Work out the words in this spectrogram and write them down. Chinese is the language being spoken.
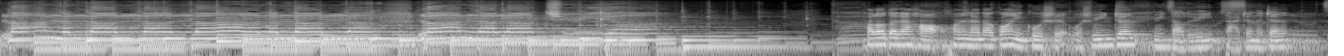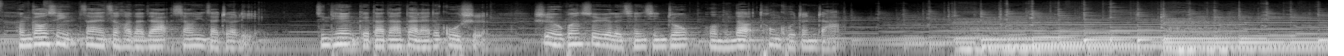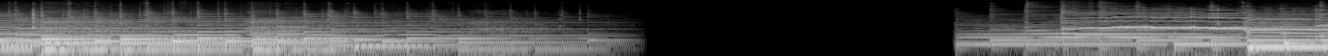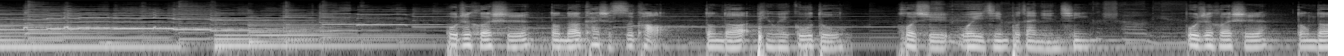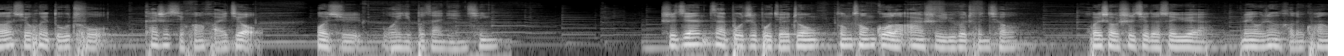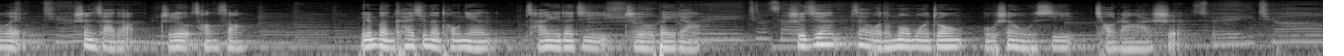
啦啦啦啦啦啦啦啦啦啦啦去呀！Hello，大家好，欢迎来到光影故事，我是晕针，晕倒的晕，打针的针，很高兴再一次和大家相遇在这里。今天给大家带来的故事是有关岁月的前行中我们的痛苦挣扎。不知何时懂得开始思考，懂得品味孤独。或许我已经不再年轻。不知何时懂得学会独处，开始喜欢怀旧。或许我已不再年轻。时间在不知不觉中匆匆过了二十余个春秋，回首逝去的岁月，没有任何的宽慰，剩下的只有沧桑。原本开心的童年，残余的记忆只有悲凉。时间在我的默默中无声无息，悄然而逝。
